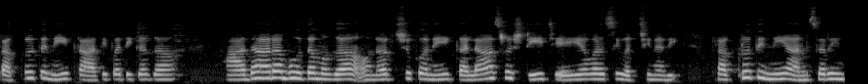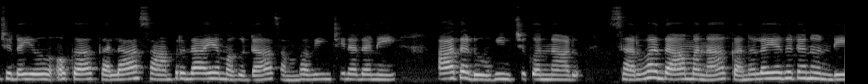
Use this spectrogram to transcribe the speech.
ప్రకృతిని ప్రాతిపదికగా ఆధారభూతముగా ఉనర్చుకొని కళా సృష్టి చేయవలసి వచ్చినది. ప్రకృతిని అనుసరించుటయు ఒక కళా సాంప్రదాయమగుట సంభవించినదని అతడు ఊహించుకున్నాడు సర్వదా మన కనుల ఎదుట నుండి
